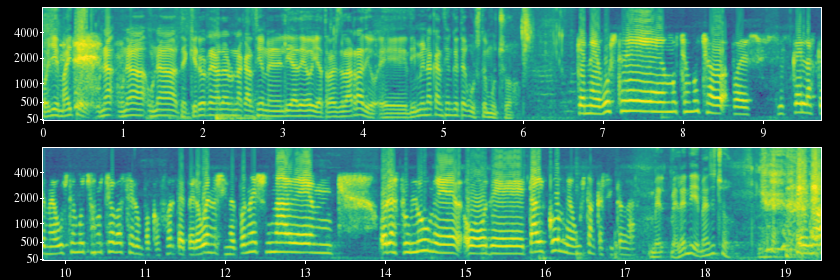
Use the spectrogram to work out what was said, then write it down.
Oye, Maite, una, una, una, te quiero regalar una canción en el día de hoy a través de la radio. Eh, dime una canción que te guste mucho. Que me guste mucho, mucho, pues es que las que me guste mucho, mucho va a ser un poco fuerte, pero bueno, si me pones una de mm, Hora Zulu me- o de Talco, me gustan casi todas. Mel- Melendi, ¿me has dicho? Eh, no,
